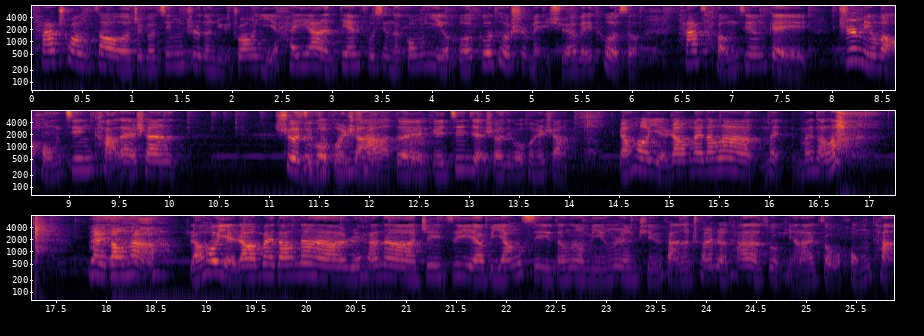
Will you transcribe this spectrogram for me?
他创造了这个精致的女装，以黑暗、颠覆性的工艺和哥特式美学为特色。他曾经给知名网红金卡戴珊设计过婚纱，对，给金姐设计过婚纱，然后也让麦当娜麦麦当娜麦当娜，然后也让麦当娜、Rihanna、Jay Z 啊、Beyonce 等等名人频繁的穿着她的作品来走红毯。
